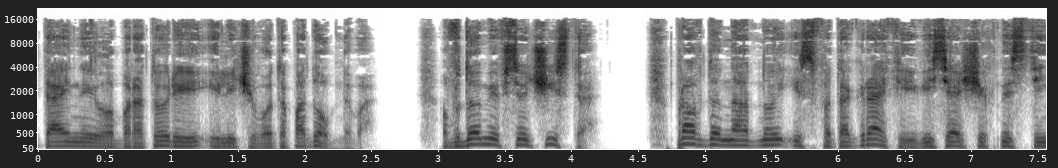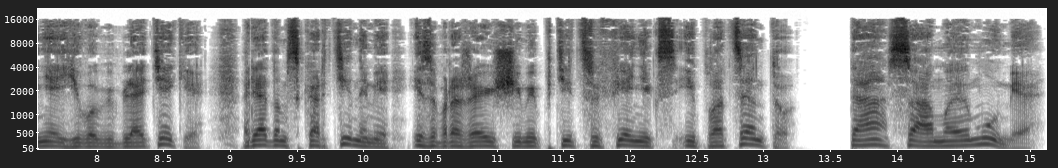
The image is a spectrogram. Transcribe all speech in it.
тайной лаборатории или чего-то подобного. В доме все чисто. Правда, на одной из фотографий, висящих на стене его библиотеки, рядом с картинами, изображающими птицу Феникс и плаценту, та самая мумия.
